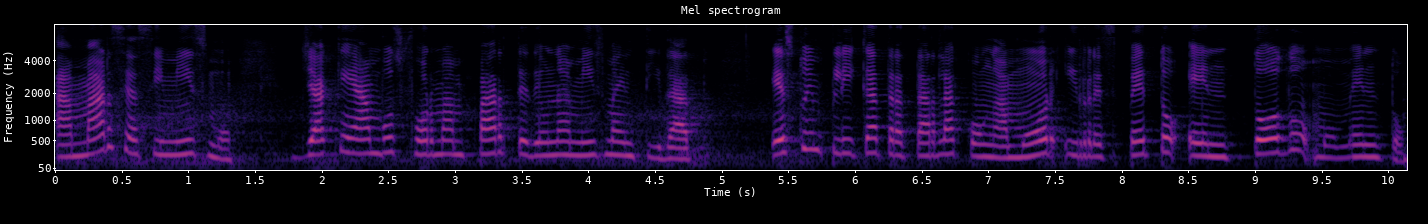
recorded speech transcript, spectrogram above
amarse a sí mismo, ya que ambos forman parte de una misma entidad. Esto implica tratarla con amor y respeto en todo momento,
